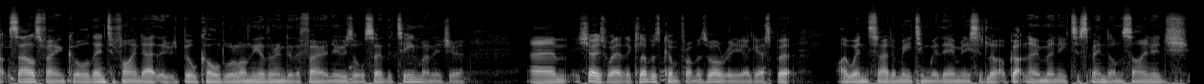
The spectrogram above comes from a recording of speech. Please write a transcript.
sales phone call. Then to find out that it was Bill Caldwell on the other end of the phone, who was also the team manager. Um, it shows where the club has come from as well, really, I guess. But I went and had a meeting with him, and he said, "Look, I've got no money to spend on signage,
